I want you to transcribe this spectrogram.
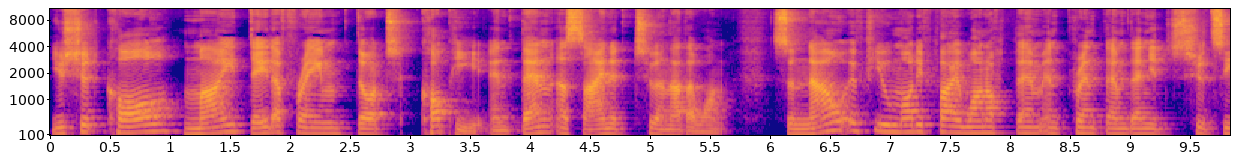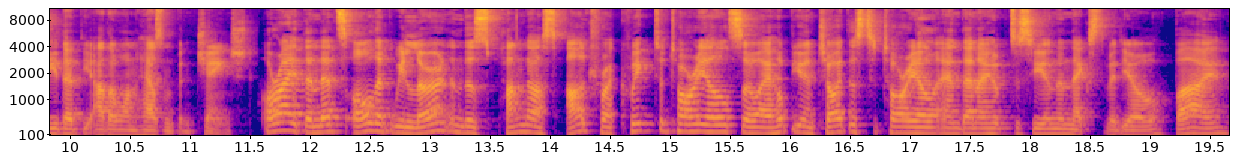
you should call my data frame.copy and then assign it to another one. So now if you modify one of them and print them, then you should see that the other one hasn't been changed. All right, then that's all that we learned in this Pandas Ultra Quick tutorial. So I hope you enjoyed this tutorial and then I hope to see you in the next video. Bye.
